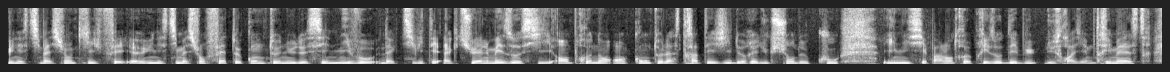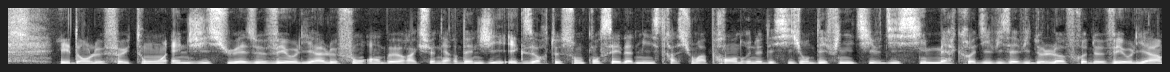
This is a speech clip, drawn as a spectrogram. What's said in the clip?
Une estimation, qui fait, euh, faite compte tenu de ses niveaux d'activité actuels, mais aussi en prenant en compte la stratégie de réduction de coûts initiée par l'entreprise au début du troisième trimestre. Et dans le feuilleton Engie Suez Veolia, le fonds Amber, actionnaire d'Engie, exhorte son conseil d'administration à prendre une décision définitive d'ici mercredi vis-à-vis de l'offre de Veolia.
